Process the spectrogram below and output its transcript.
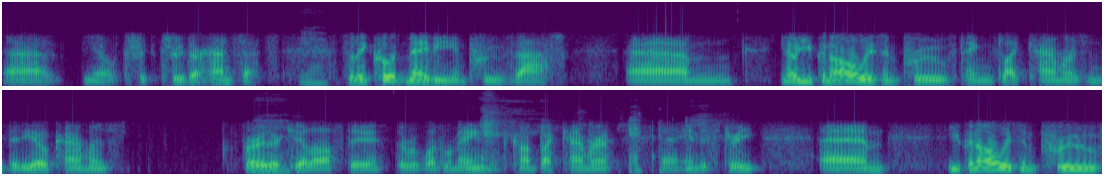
uh, you know, thr- through their handsets. Yeah. So they could maybe improve that. Um, you know, you can always improve things like cameras and video cameras. Further Yeah. kill off the, the what remains of the compact camera uh, industry. Um, you can always improve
